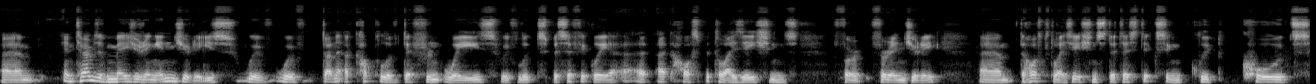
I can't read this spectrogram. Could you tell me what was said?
Um, in terms of measuring injuries, we've we've done it a couple of different ways. We've looked specifically at, at hospitalizations for for injury. Um, the hospitalisation statistics include codes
